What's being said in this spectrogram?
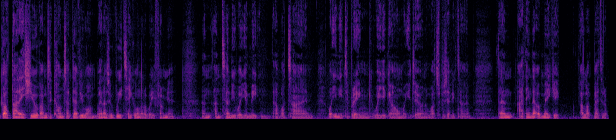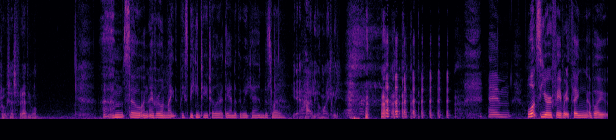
got that issue of having to contact everyone. Whereas if we take all that away from you and, and tell you where you're meeting, at what time, what you need to bring, where you're going, what you're doing, at what specific time, then I think that would make it a lot better a process for everyone. um, so, and everyone might be speaking to each other at the end of the weekend as well. Yeah, highly unlikely. Um, what's your favourite thing about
